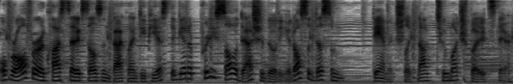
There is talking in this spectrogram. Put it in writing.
Overall, for a class that excels in backline DPS, they get a pretty solid dash ability. It also does some damage, like not too much, but it's there.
